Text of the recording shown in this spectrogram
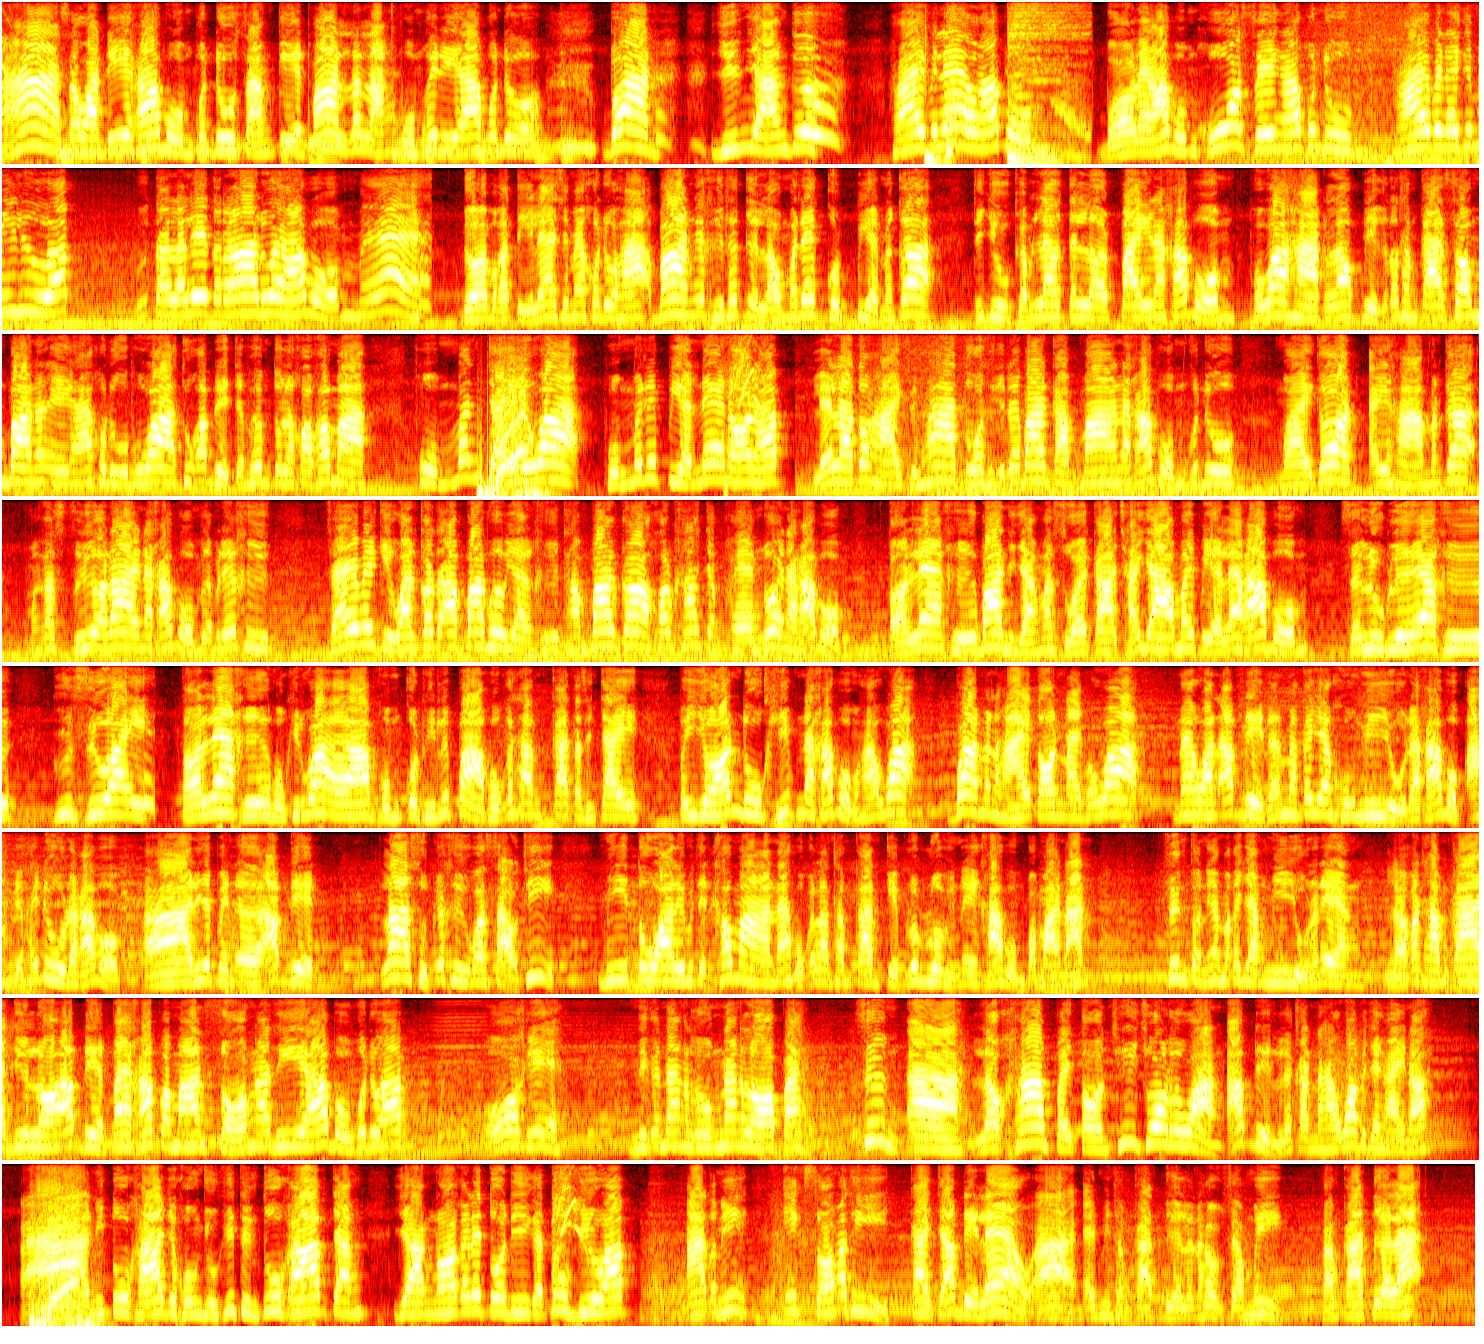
อ่าสวัสดีครับผมคนดูสังเกตบ้านด้านหลังผมให้ดีครับคนดู บ้านหยินหยางเกอหายไปแล้วครับผม บอกเลยครับผมโคตรเซ็งครับคนดูหายไปไหนก็ไม่รู้ครับดูตาละเล่ตาละด้วยครับผมแม่โดยปกติแล้วใช่ไหมคนดูฮะบ้านก็คือถ้าเกิดเราไม่ได้กดเปลี่ยนมันก็จะอยู่กับเราตลอดไปนะครับผม เพราะว่าหากเราเปลี่ยนก็ต้องทำการซ่อมบ้านนั่นเองฮะคนดูเพราะว่าทุกอัปเดตจะเพิ่มตัวละครเข้ามา ผมมั่นใจเลยว่า ผมไม่ได้เปลี่ยนแน่นอนครับ และเราต้องหาอีก15 ตัวถึงจะได้บ้านกลับมานะครับผมคุณดูไม่ก็ไอหามันก็มันก็ซื้อเอาได้นะครับผมแต่ประเด็นก็คือใช้ไม่กี่วันก็จะอัพบ้านเพิ่มอย่างคือทำบ้านก็ค่อนข้างจะแพงด้วยนะครับผม ตอนแรกคือบ้านอย่างมันสวยกะใช้ยาวไม่เปลี่ยนแล้วครับผมสรุปเลยก็คือกูซวย ตอนแรกคือผมคิดว่าเออผมกดผิดหรือเปล่า ผมก็ทำการตัดสินใจไปย้อนดูคลิปนะครับผมฮะว่า บ้านมันหายตอนไหนเพราะว่าในวันอัปเดตนั้นมันก็ยังคงมีอยู่นะครับผมอะเดี๋ยวให้ดูนะครับผมอ่านี่จะเป็นเอออัปเดตล่าสุดก็คือวันเสาร์ที่มีตัวลิมิเต็ดเข้ามานะ ผมกำลังทำการเก็บรวบรวมอยู่นั่นเองครับผมประมาณนั้น ซึ่งตอนนี้มันก็ยังมีอยู่นั่นเอง แล้วก็ทำการยืนรออัปเดตไปครับ ประมาณ 2 นาทีครับผมก็ดูครับ โอเค นี่ก็นั่งลงนั่งรอไป ซึ่งอ่าเราข้ามไปตอนที่ช่วงระหว่างอัปเดตแล้วกันนะฮะว่าเป็นยังไงนะ อ่านี่ตู้ค้าจะคงอยู่คิดถึงตู้ค้าจังอย่างน้อยก็ได้ตัวดีกับตู้ฟิวครับอ่าตอนนี้อีก2นาทีใกล้จะอัปเดตแล้วอ่าแอดมินทำการเตือนแล้วนะครับผมแซมมี่ทำการเตือนแล้ว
